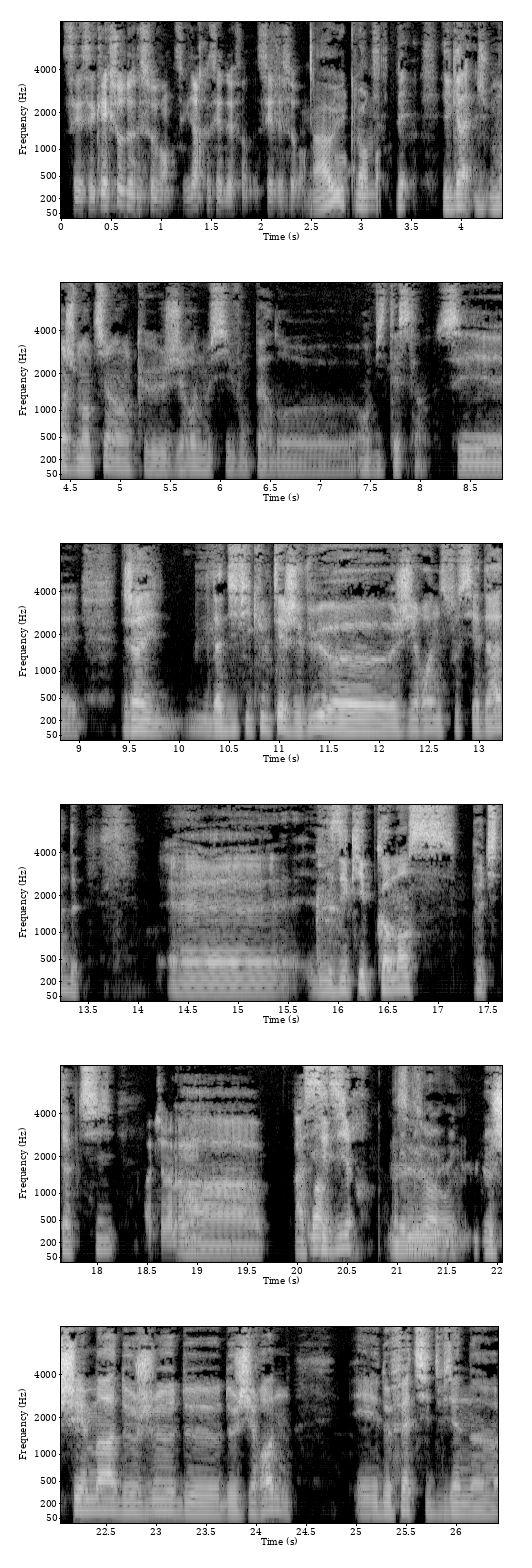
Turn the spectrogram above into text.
c'est quelque chose de décevant. C'est clair que c'est décevant. Ah oui, clairement. Les, gars, moi je maintiens hein, que Giron aussi vont perdre en vitesse là. C'est déjà la difficulté. J'ai vu euh, Giron Sociedad euh, les équipes commencent petit à petit à, à saisir, le, schéma de jeu de, de Giron et de fait ils deviennent euh,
